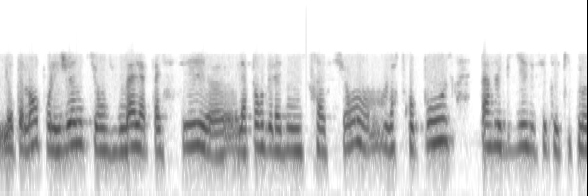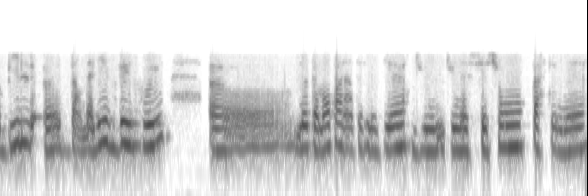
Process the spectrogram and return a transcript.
notamment pour les jeunes qui ont du mal à passer la porte de l'administration. On leur propose, par le biais de cette équipe mobile, d'en aller vers eux euh, notamment par l'intermédiaire d'une association partenaire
